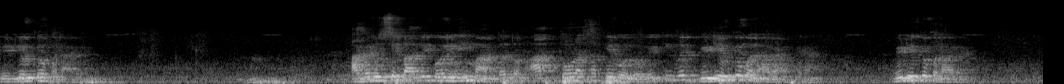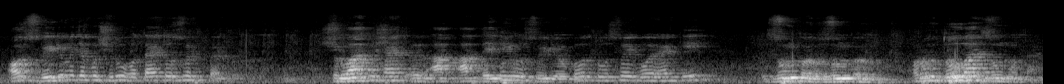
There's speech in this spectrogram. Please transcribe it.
वीडियो क्यों बना रहे हैं? अगर उसके बाद भी कोई नहीं मानता तो आप थोड़ा सा फिर बोलोगे कि वह वीडियो क्यों बना रहा है मेरा? वीडियो क्यों बना रहे हैं? और उस वीडियो में जब वो शुरू होता है तो उसमें शुरुआत में शायद आप आप देखेंगे उस वीडियो को तो उसमें वो है कि जूम करो जूम करो। और वो दो बार जूम होता है।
